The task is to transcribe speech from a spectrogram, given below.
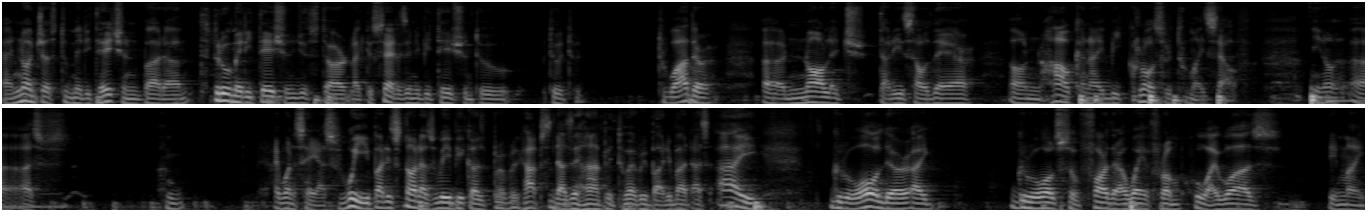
And not just to meditation, but um, through meditation, you start, like you said, as an invitation to to to, to other uh, knowledge that is out there on how can I be closer to myself. You know, uh, as I'm, I want to say as we, but it's not as we because perhaps it doesn't happen to everybody. But as I grew older, I grew also farther away from who I was in my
